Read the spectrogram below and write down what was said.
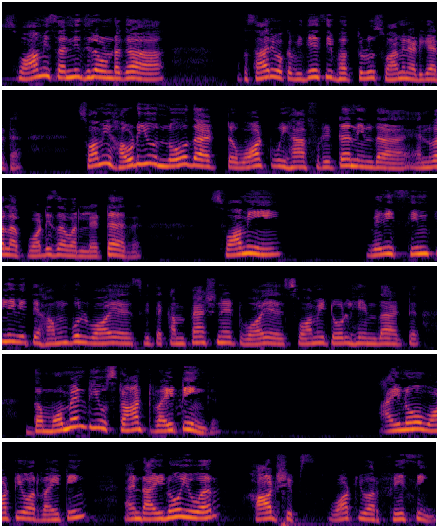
స్వామి సన్నిధిలో ఉండగా ఒకసారి ఒక విదేశీ భక్తుడు స్వామిని అడిగారట Swami how do you know that what we have return in the envelope what is our letter Swami very simply with a humble voice, with a compassionate voice, Swami told him that the moment you start writing I know what you are writing and I know your hardships what you are facing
